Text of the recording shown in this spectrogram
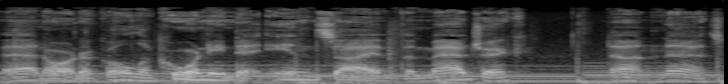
That article, according to InsideTheMagic.net.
